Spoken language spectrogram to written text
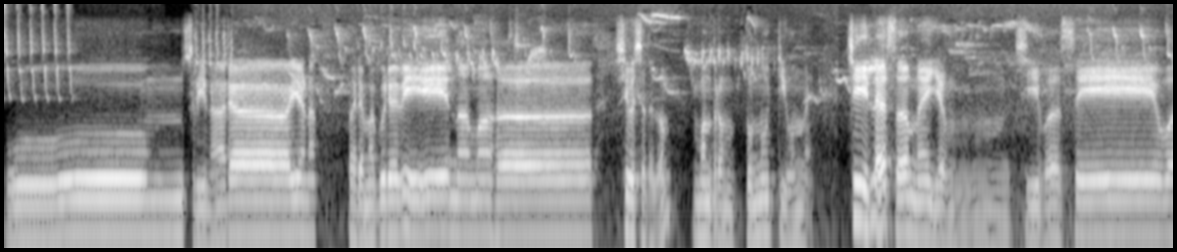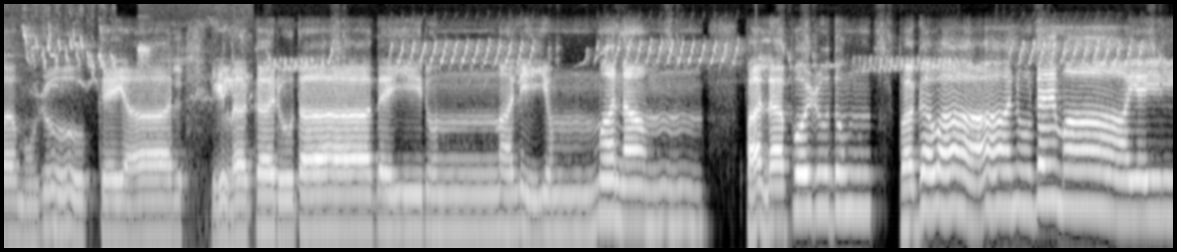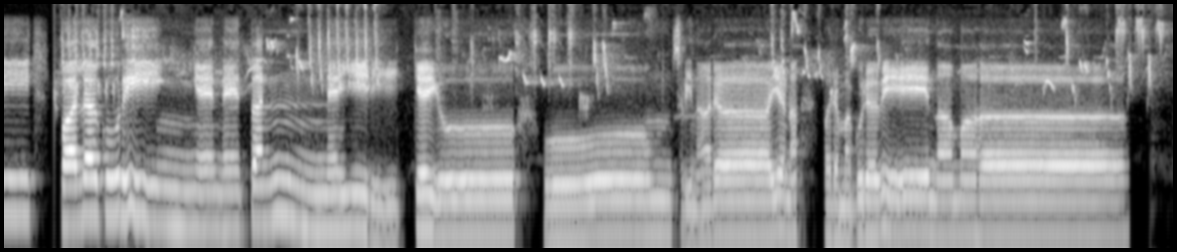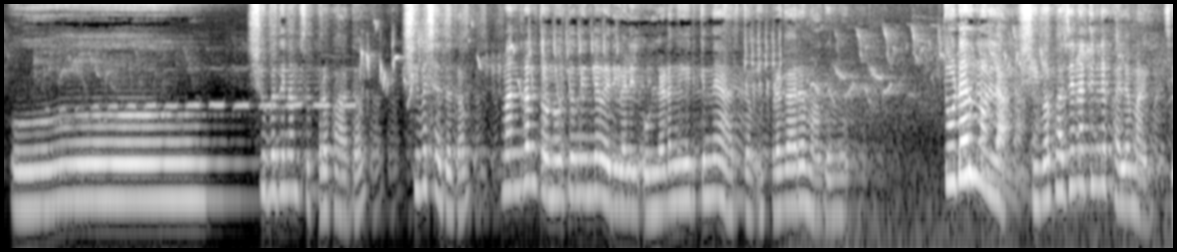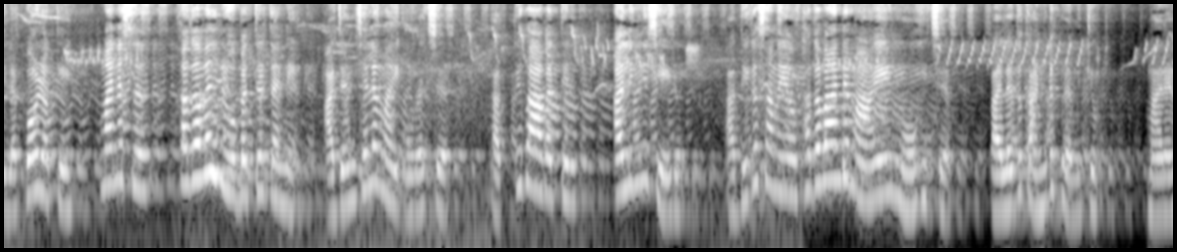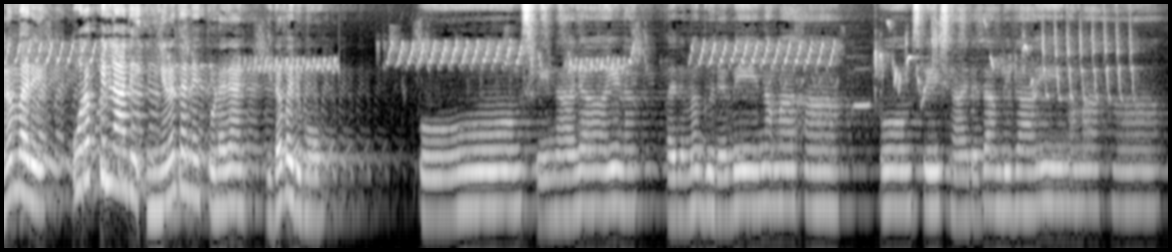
ഓം ശ്രീനാരായണ പരമഗുരവേ നമ. ശിവശതകം മന്ത്രം തൊണ്ണൂറ്റിയൊന്ന്. ചില സമയം ശിവസേവ മുഴുക്കയാൽ ഇളകരുതാതെയിരുന്നലിയും മനം. പല പൊഴുതും ഭഗവാനുടെ മായയിൽ പല കുറിങ്ങനെ തന്നെയിരിക്കയോ ഓം ശ്രീനാരായണ പരമഗുരവേ നമ. ശുഭദിനം സുപ്രഭാതം ശിവശതകം മന്ത്രം തൊണ്ണൂറ്റൊന്നിന്റെ വരികളിൽ ഉള്ളടങ്ങിയിരിക്കുന്ന അർത്ഥം ഇപ്രകാരമാകുന്നു. തുടർന്നുള്ള ശിവഭജനത്തിന്റെ ഫലമായി ചിലപ്പോഴൊക്കെ മനസ്സ് ഭഗവൽ രൂപത്തിൽ തന്നെ അചഞ്ചലമായി ഉറച്ച് ഭക്തിഭാവത്തിൽ അലിഞ്ഞു ചേരും. അധിക സമയവും ഭഗവാന്റെ മായയിൽ മോഹിച്ച് പലതു കണ്ടു ഭ്രമിക്കും. മരണം വരെ ഉറപ്പില്ലാതെ ഇങ്ങനെ തന്നെ തുടരാൻ ഇടവരുമോ? ഓം ശ്രീനാരായണ പരമഗുരവേ നമ. ഓം ശ്രീ ശാരദാംബികായേ നമ.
